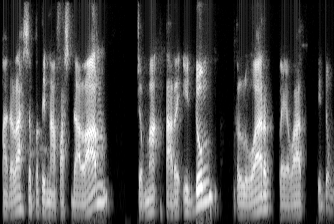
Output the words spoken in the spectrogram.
adalah seperti nafas dalam, cuma tarik hidung keluar lewat hidung.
